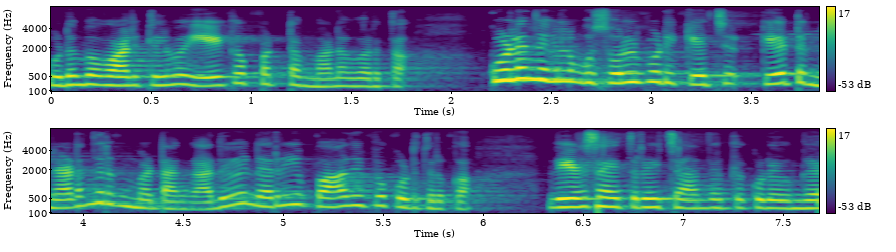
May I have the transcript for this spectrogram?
குடும்ப வாழ்க்கையிலுமே ஏகப்பட்ட மன வருத்தம் குழந்தைகள் உங்கள் சொல்படி கேட்டு கேட்டு நடந்திருக்க மாட்டாங்க. அதுவே நிறைய பாதிப்பு கொடுத்துருக்கோம். விவசாயத்துறை சார்ந்திருக்கக்கூடியவங்க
